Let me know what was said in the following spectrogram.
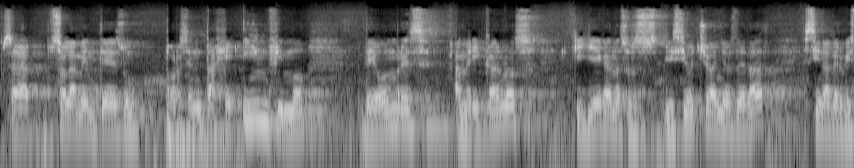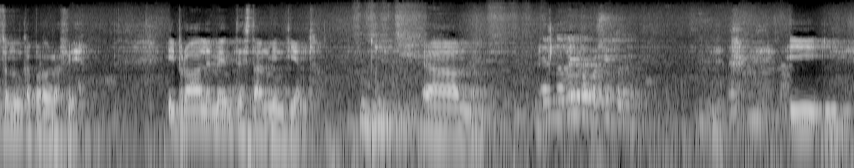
O sea, solamente es un porcentaje ínfimo de hombres americanos que llegan a sus 18 años de edad sin haber visto nunca pornografía. Y probablemente están mintiendo. El 90% Y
